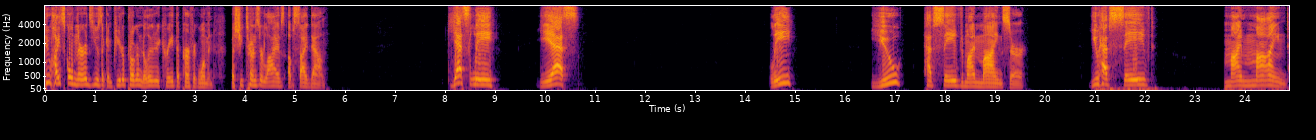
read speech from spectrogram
Two high school nerds use a computer program to literally create the perfect woman, but she turns their lives upside down. Yes, Lee. Yes. Lee, you have saved my mind, sir. You have saved my mind.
